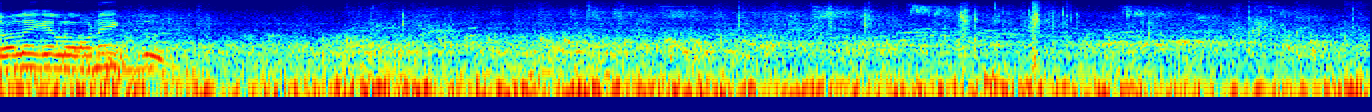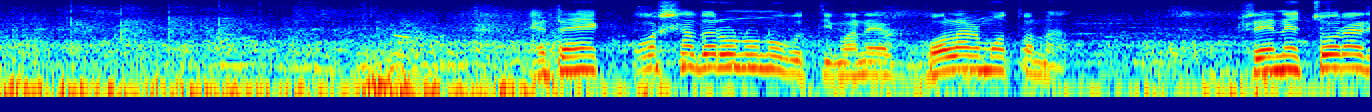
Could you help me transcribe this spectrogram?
চলে গেল অনেক দূর এটা এক অসাধারণ অনুভূতি মানে বলার মতো না। ট্রেনে চড়ার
